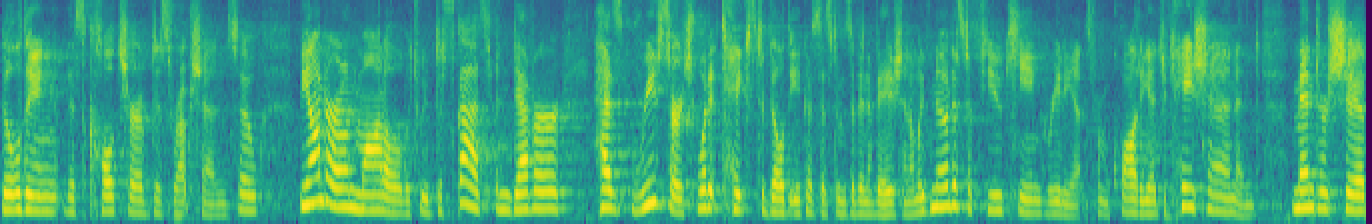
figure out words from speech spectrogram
building this culture of disruption. So beyond our own model, which we've discussed, Endeavor has researched what it takes to build ecosystems of innovation. And we've noticed a few key ingredients from quality education and mentorship,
